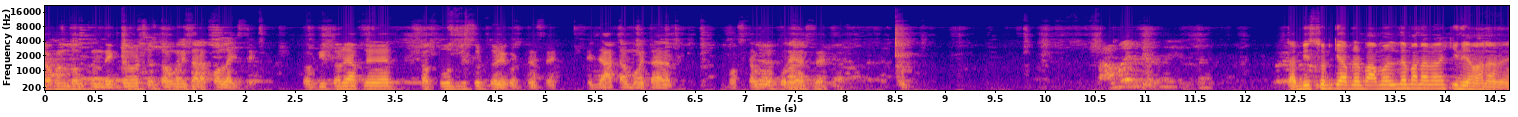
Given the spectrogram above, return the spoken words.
যখন লোকজন দেখতে পাচ্ছে, তখনই তারা পলাইছে। তো ভিতরে আপনার সব তোজ বিস্কুট তৈরি করতেছে। এই যে আটা ময়দার বস্তাগুলো পড়ে আছে। তা বিস্কুট কি আপনার পামল দিয়ে বানাবে না কি দিয়ে বানাবে?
